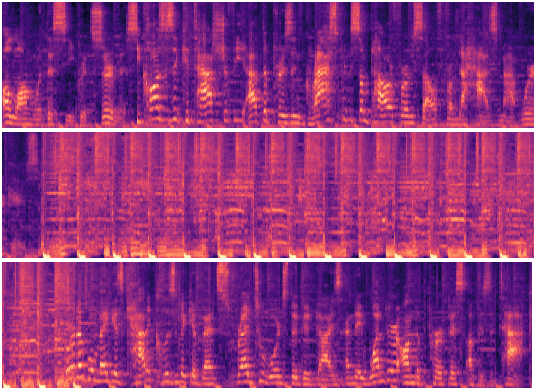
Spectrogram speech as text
along with the Secret Service. He causes a catastrophe at the prison, grasping some power for himself from the hazmat workers. Word of Omega's cataclysmic event spread towards the good guys and they wonder on the purpose of his attack.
